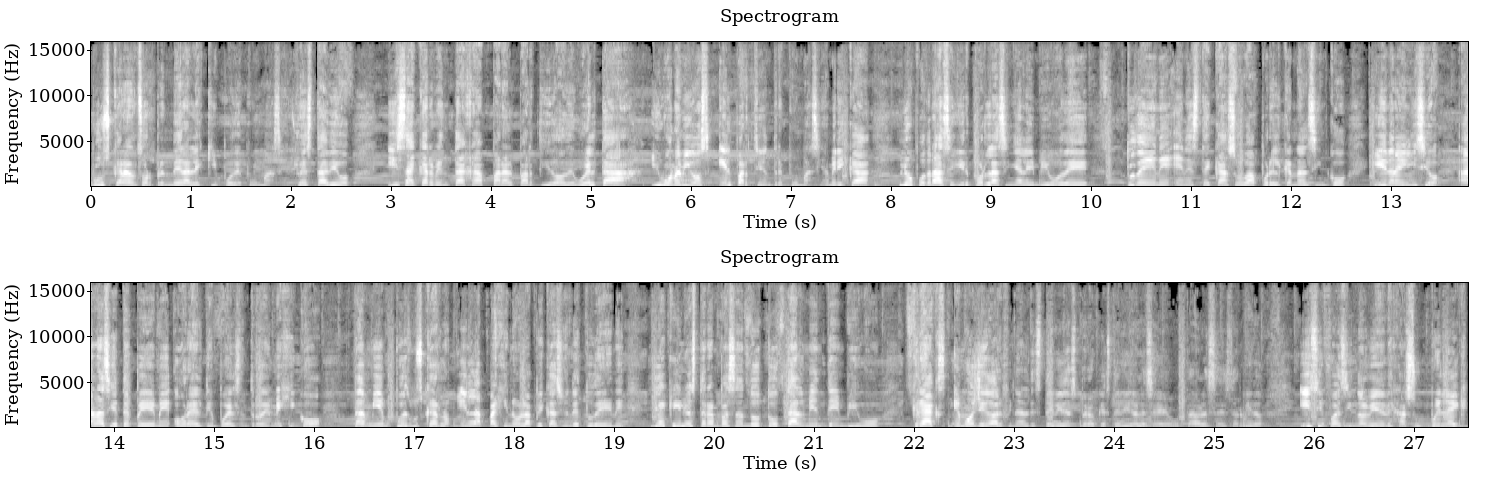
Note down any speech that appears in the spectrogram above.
buscarán sorprender al equipo de Pumas en su estadio y sacar ventaja para el partido de vuelta. Y bueno amigos, el partido entre Pumas y América lo podrá seguir por la señal en vivo de TUDN, en este caso va por el canal 5 y dará inicio a las 7 pm hora del tiempo del centro de México. También puedes buscarlo en la página o la aplicación de TUDN, ya que lo estarán pasando totalmente en vivo Cracks, hemos llegado al final de este video, espero que este video les haya gustado, les haya servido. Y si fue así no olviden dejar su buen like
